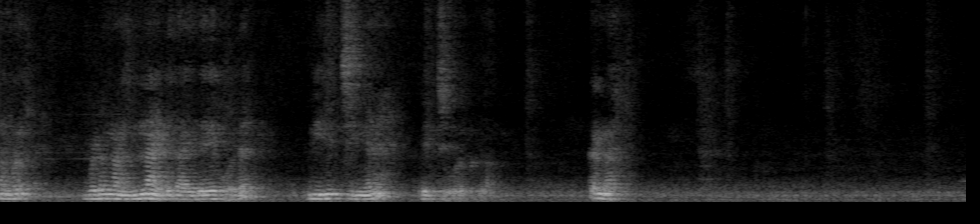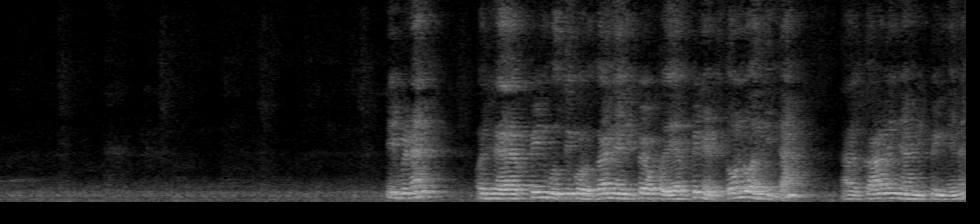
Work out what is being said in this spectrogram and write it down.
നമ്മൾ ഇവിടെ നന്നായിട്ട് ഇതേപോലെ വിരിച്ചിങ്ങനെ വെച്ച് കൊടുക്കുക. കണ്ട? ഇവിടെ ഒരു ഹെയർ പിൻ കുത്തി കൊടുക്കാൻ ഞാനിപ്പോൾ ഹെയർ പിൻ എടുത്തോണ്ട് വന്നില്ല. തൽക്കാലം ഞാനിപ്പോൾ ഇങ്ങനെ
